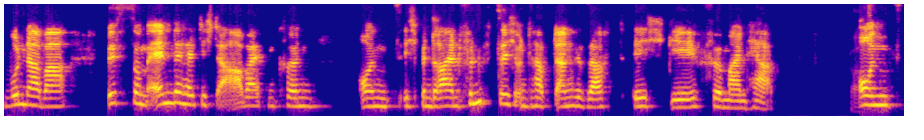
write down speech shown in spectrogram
wunderbar. Bis zum Ende hätte ich da arbeiten können. Und ich bin 53 und habe dann gesagt, ich gehe für mein Herz. Und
